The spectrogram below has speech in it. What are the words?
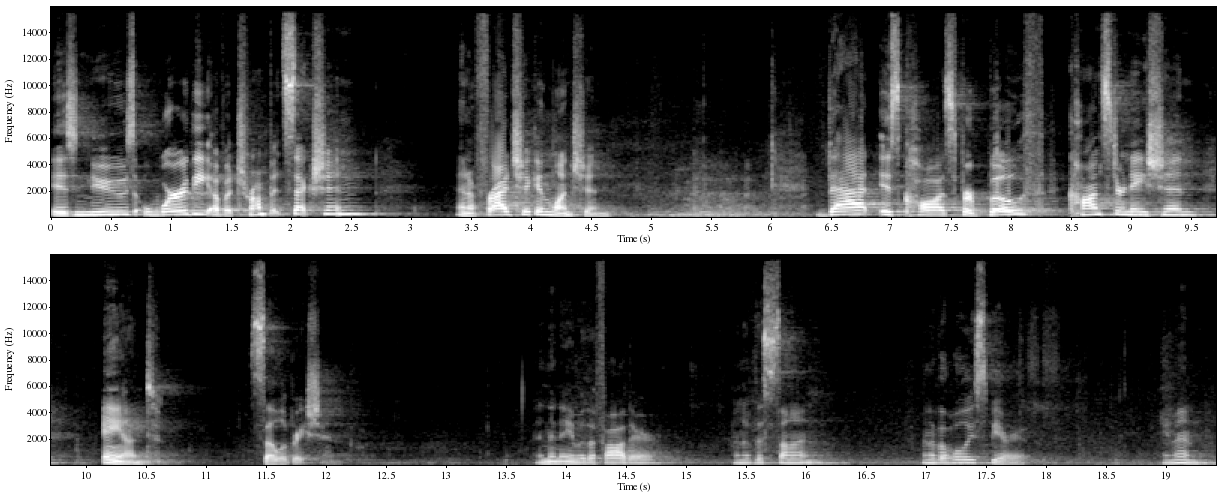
is news worthy of a trumpet section and a fried chicken luncheon. that is cause for both consternation and celebration. In the name of the Father, and of the Son, and of the Holy Spirit. Amen.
